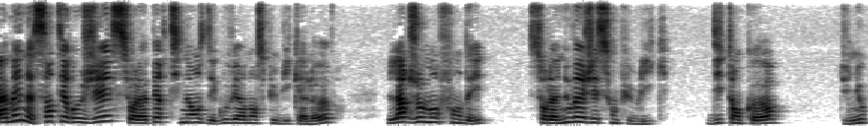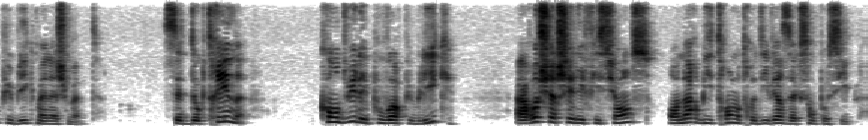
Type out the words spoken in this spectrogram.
amène à s'interroger sur la pertinence des gouvernances publiques à l'œuvre, largement fondées sur la nouvelle gestion publique, dite encore du New Public Management. Cette doctrine conduit les pouvoirs publics à rechercher l'efficience en arbitrant entre diverses actions possibles.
